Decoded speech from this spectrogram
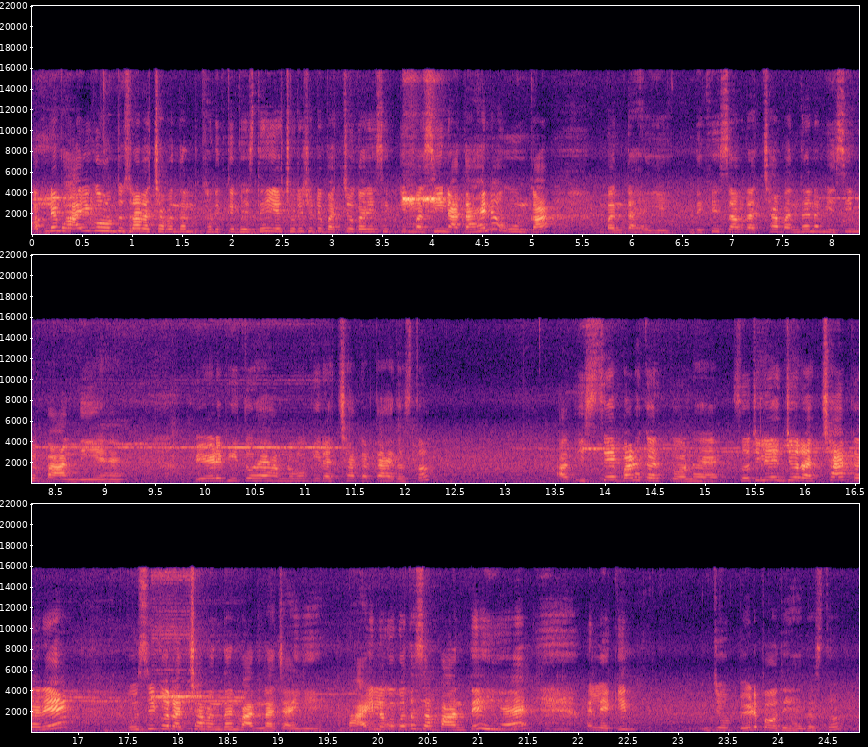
अपने भाई को हम दूसरा रक्षाबंधन खरीद के भेजते हैं। ये छोटे छोटे बच्चों का जैसे कि मशीन आता है ना उनका बनता है ये। देखिए, सब रक्षाबंधन हम इसी में बाँध दिए हैं। पेड़ भी तो है, हम लोगों की रक्षा करता है दोस्तों। अब इससे बढ़कर कौन है? सोच लिए जो रक्षा करे, उसी को रक्षाबंधन बांधना चाहिए। भाई लोगों को तो सब बांधते ही हैं, लेकिन जो पेड़ पौधे हैं दोस्तों तो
